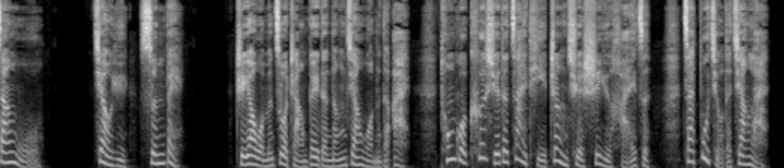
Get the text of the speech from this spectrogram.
三五，教育孙辈。只要我们做长辈的能将我们的爱通过科学的载体正确施予孩子，在不久的将来，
